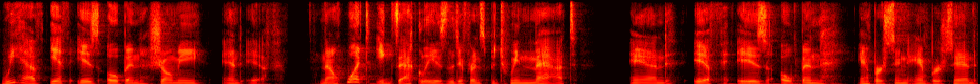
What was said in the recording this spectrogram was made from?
we have if is open, show me, and if. Now, what exactly is the difference between that and if is open, ampersand, ampersand?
